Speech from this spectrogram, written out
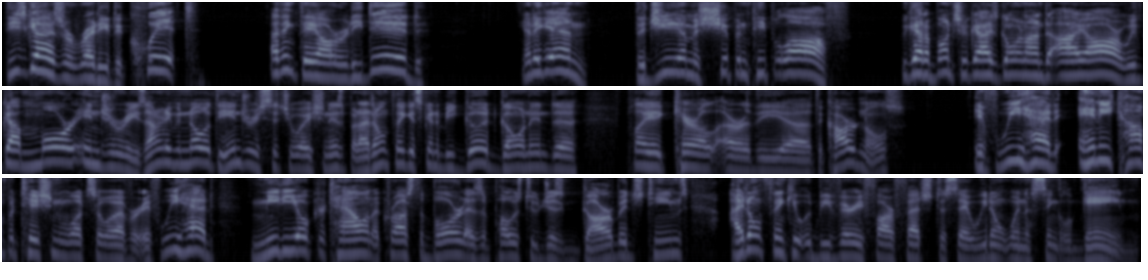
these guys are ready to quit. I think they already did. And again, the GM is shipping people off. We got a bunch of guys going on to IR. We've got more injuries. I don't even know what the injury situation is, but I don't think it's going to be good going into play Carol or the uh, the Cardinals if we had any competition whatsoever, if we had mediocre talent across the board as opposed to just garbage teams, I don't think it would be very far fetched to say we don't win a single game.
